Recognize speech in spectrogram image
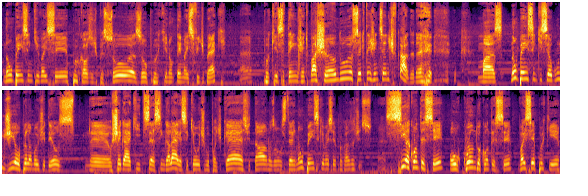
Não pensem que vai ser por causa de pessoas ou porque não tem mais feedback. Né? Porque se tem gente baixando, eu sei que tem gente sendo edificada, né? Mas não pensem que se algum dia, ou pelo amor de Deus, né, eu chegar aqui e disser assim, galera, esse aqui é o último podcast e tal, nós vamos ter, não pense que vai ser por causa disso. né? se acontecer, ou quando acontecer, vai ser porque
